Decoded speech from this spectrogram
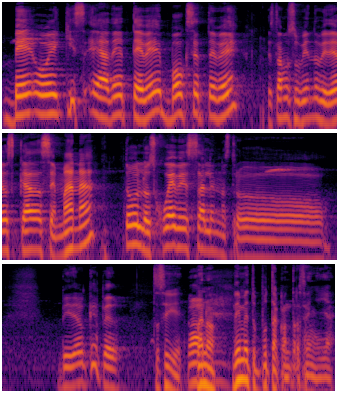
BOXEAD TV, Boxed TV. Estamos subiendo videos cada semana. Todos los jueves sale nuestro video. ¿Qué pedo? Tú sigue. Ah. Bueno, dime tu puta contraseña ya.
